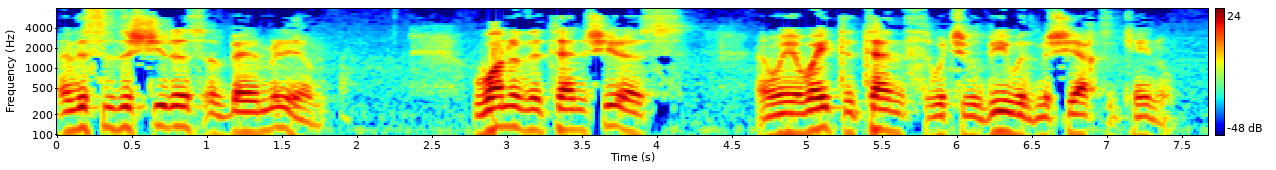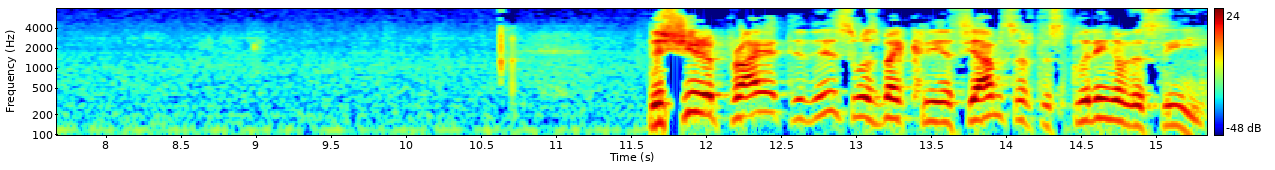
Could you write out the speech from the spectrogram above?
and this is the Shiras of Be'er Miriam, one of the ten Shiras and we await the tenth, which will be with Mashiach Tzidkenu. The Shira prior to this was by Kriyas Yamsuf, the splitting of the sea.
